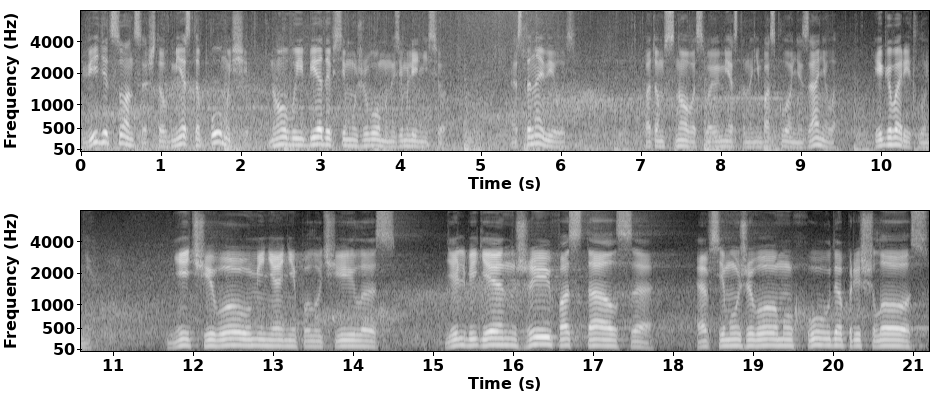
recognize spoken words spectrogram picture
Видит солнце, что вместо помощи новые беды всему живому на земле несет. Остановилась. Потом снова свое место на небосклоне заняла и говорит Луне. «Ничего у меня не получилось. Дельбиген жив остался, а всему живому худо пришлось.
